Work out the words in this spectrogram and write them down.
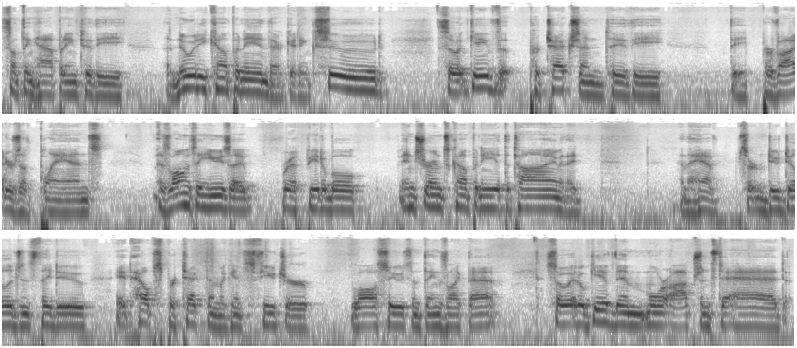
something happening to the annuity company and they're getting sued. So it gave protection to the the providers of plans as long as they use a reputable insurance company at the time and they and they have certain due diligence they do, it helps protect them against future lawsuits and things like that. So it'll give them more options to add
